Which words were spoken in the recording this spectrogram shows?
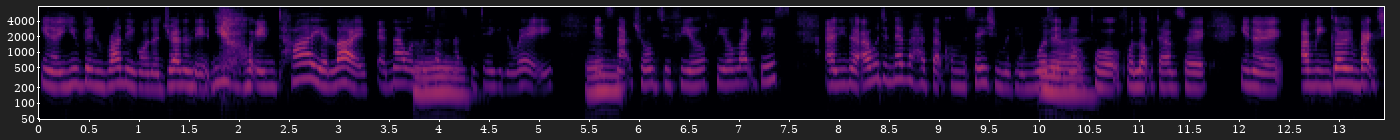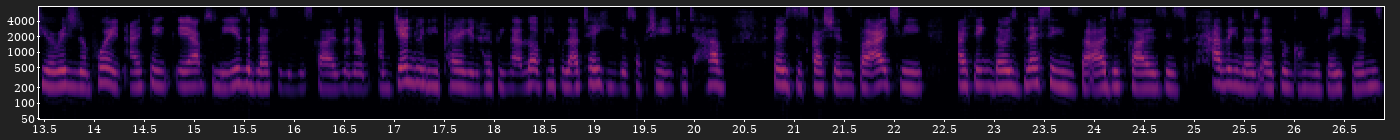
you know, you've been running on adrenaline your entire life, and now all of a sudden that's been taken away. It's mm, natural to feel feel like this. And you know, I would have never had that conversation with him was it not for for lockdown. So, you know, I mean, going back to your original point, I think it absolutely is a blessing in disguise. And I'm I'm genuinely praying and hoping that a lot of people are taking this opportunity to have those discussions. But actually I think those blessings that are disguised is having those open conversations.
